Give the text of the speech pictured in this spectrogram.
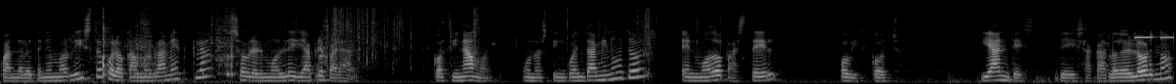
Cuando lo tenemos listo, colocamos la mezcla sobre el molde ya preparado. Cocinamos unos 50 minutos en modo pastel o bizcocho. Y antes de sacarlo del horno,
